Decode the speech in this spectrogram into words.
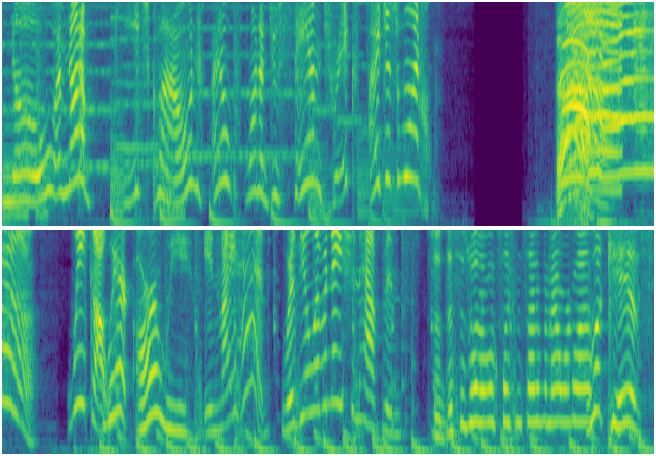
No, I'm not a peach clown. I don't want to do sand tricks. I just want. Ah! We got Where are we? in my head, where the elimination happens. So this is what it looks like inside of an hourglass? What gives?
